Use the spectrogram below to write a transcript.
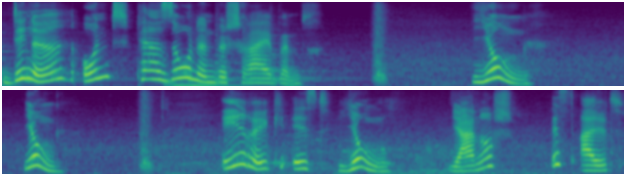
Dinge und Personen beschreiben. Jung, jung. Erik ist jung. Janusz ist alt.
